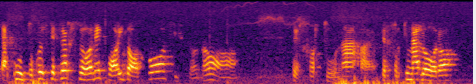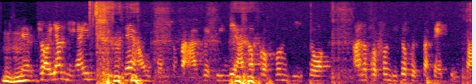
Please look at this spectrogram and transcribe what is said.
E appunto queste persone poi dopo si sono, per fortuna, per fortuna loro, mm-hmm. per gioia mia, iscritte a un corso base, quindi hanno approfondito, hanno approfondito questa tecnica.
